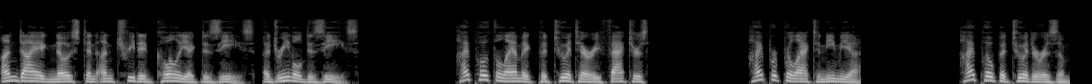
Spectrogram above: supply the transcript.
undiagnosed and untreated coeliac disease, adrenal disease. Hypothalamic pituitary factors Hyperprolactinemia. Hypopituitarism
